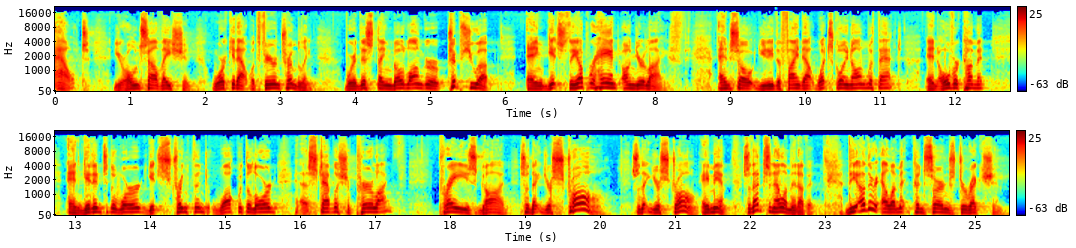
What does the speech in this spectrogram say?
out your own salvation work it out with fear and trembling where this thing no longer trips you up and gets the upper hand on your life. And so you need to find out what's going on with that and overcome it and get into the Word, get strengthened, walk with the Lord, establish a prayer life. Praise God so that you're strong. So that you're strong. Amen. So that's an element of it. The other element concerns direction.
